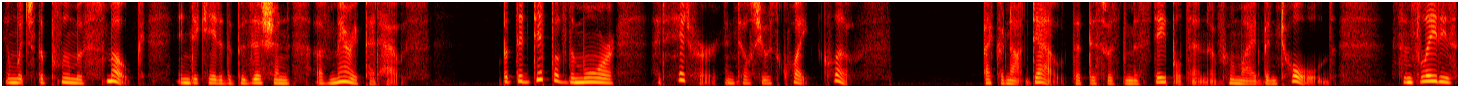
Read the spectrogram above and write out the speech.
in which the plume of smoke indicated the position of Merripit House, but the dip of the moor had hit her until she was quite close. I could not doubt that this was the Miss Stapleton of whom I had been told, since ladies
